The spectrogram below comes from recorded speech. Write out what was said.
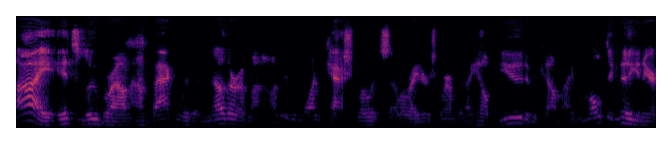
Hi, it's Lou Brown. I'm back with another of my 101 cash flow accelerators where I'm going to help you to become a multimillionaire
